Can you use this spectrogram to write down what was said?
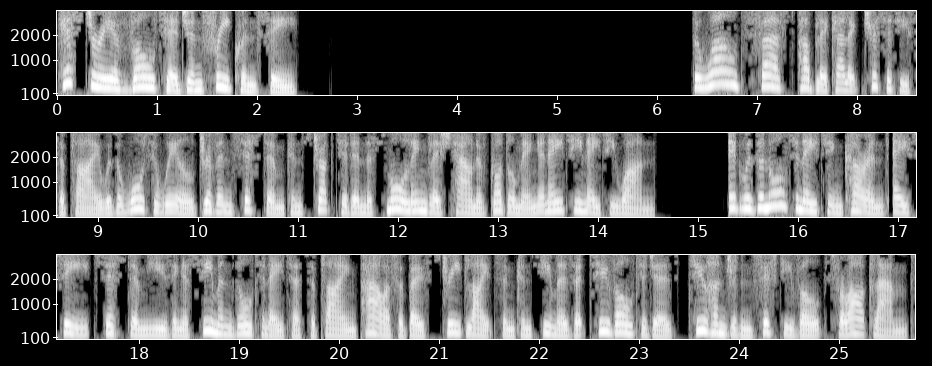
History of voltage and frequency The world's first public electricity supply was a water wheel-driven system constructed in the small English town of Godalming in 1881. It was an alternating current AC system using a Siemens alternator supplying power for both street lights and consumers at two voltages, 250 volts for arc lamps,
